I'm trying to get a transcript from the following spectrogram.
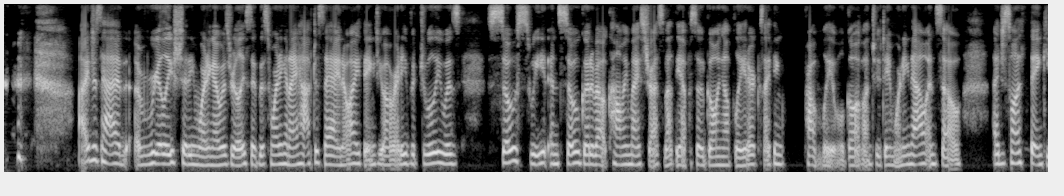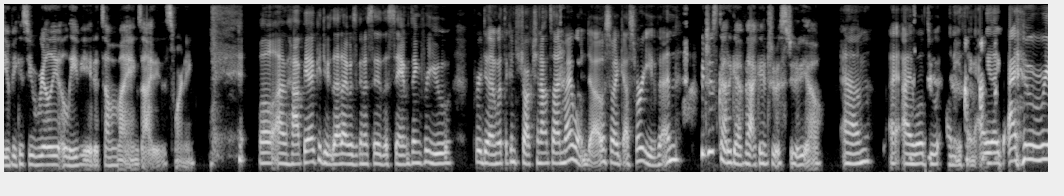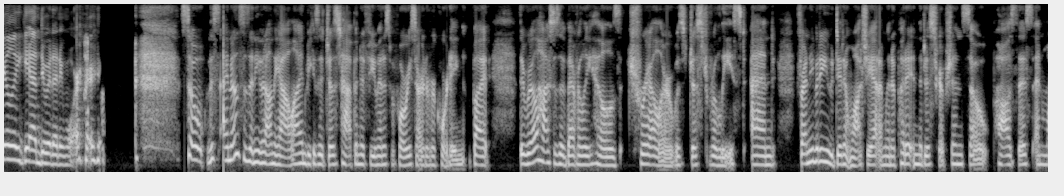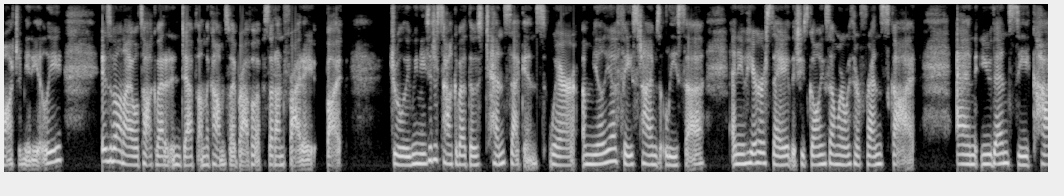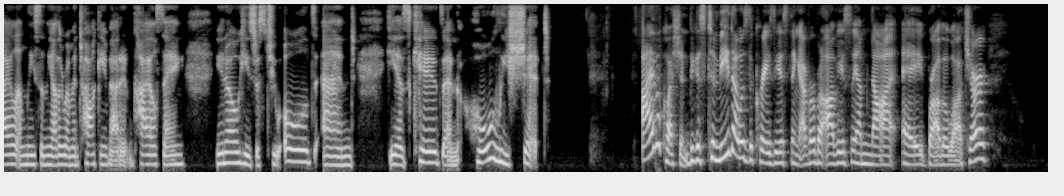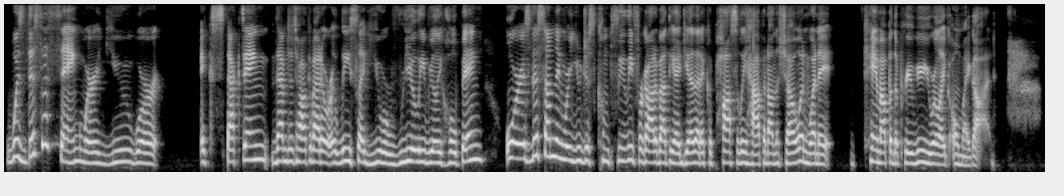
I just had a really shitty morning. I was really sick this morning. And I have to say, I know I thanked you already, but Julie was so sweet and so good about calming my stress about the episode going up later. Cause I think probably it will go up on Tuesday morning now. And so I just want to thank you because you really alleviated some of my anxiety this morning. Well, I'm happy I could do that. I was going to say the same thing for you for dealing with the construction outside my window. So I guess we're even. We just got to get back into a studio. Um, I, I will do anything. I like. I really can't do it anymore. So this, I know this isn't even on the outline because it just happened a few minutes before we started recording, but the Real Houses of Beverly Hills trailer was just released. And for anybody who didn't watch it yet, I'm going to put it in the description. So pause this and watch immediately. Isabel and I will talk about it in depth on the Comments by Bravo episode on Friday, but Julie, we need to just talk about those 10 seconds where Amelia FaceTimes Lisa and you hear her say that she's going somewhere with her friend Scott. And you then see Kyle and Lisa and the other women talking about it. And Kyle saying, you know, he's just too old and he has kids and holy shit. I have a question because to me, that was the craziest thing ever. But obviously, I'm not a Bravo watcher. Was this a thing where you were expecting them to talk about it, or at least like you were really, really hoping? Or is this something where you just completely forgot about the idea that it could possibly happen on the show? And when it came up in the preview, you were like, oh my God.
